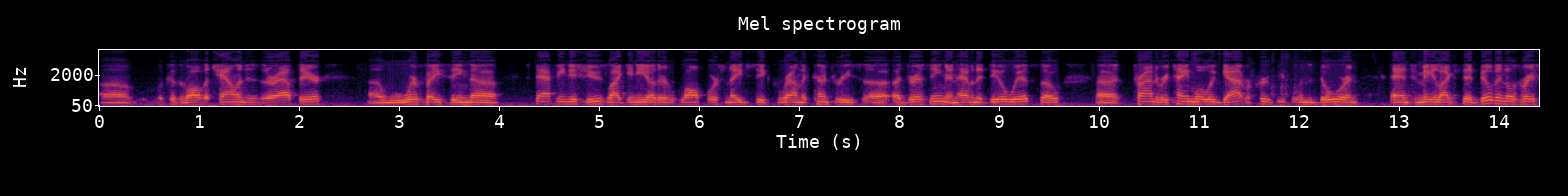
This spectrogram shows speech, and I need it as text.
uh, because of all the challenges that are out there. Uh, we're facing uh, staffing issues like any other law enforcement agency around the country's uh, addressing and having to deal with. So uh, trying to retain what we've got, recruit people in the door, and and to me, like I said, building those race-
